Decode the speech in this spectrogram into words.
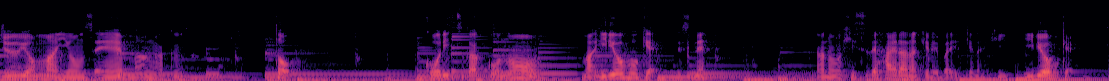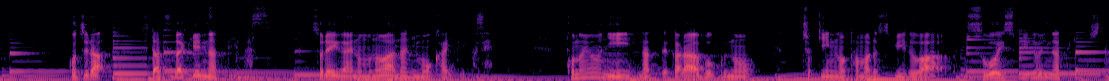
14万4000円満額。と公立学校の、まあ、医療保険ですね。あの必須で入らなければいけない医療保険。こちら2つだけになっています。それ以外のものは何も書いていません。このようになってから僕の貯金の貯まるスピードはすごいスピードになってきました。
